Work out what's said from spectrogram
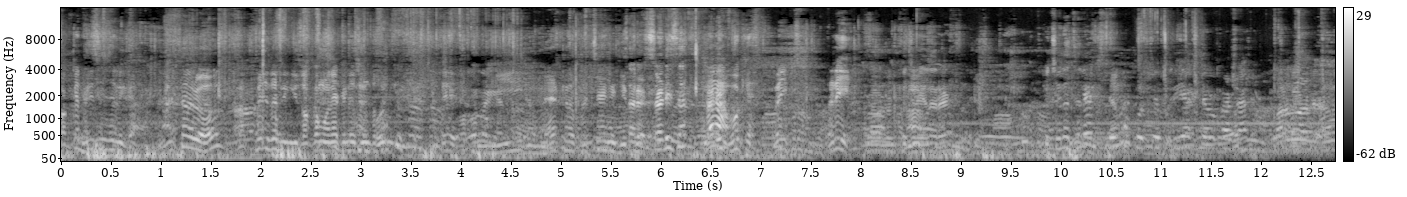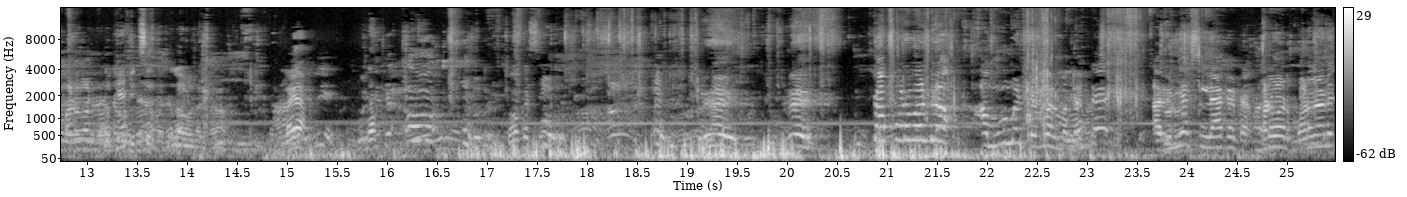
చొక్క తీసేసారు ఇక సారు తప్పేది కదా ఈ చొక్క మన ఎక్కడ లేఖలు ప్రత్యేకంగా చెప్పారు రెడీ సార్ ఓకే రెడీ ఆ మూమెంట్ ఇవ్వాలి మన అంటే ఆ రియాక్షన్ లేకుండా. పడవండి పడగానే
